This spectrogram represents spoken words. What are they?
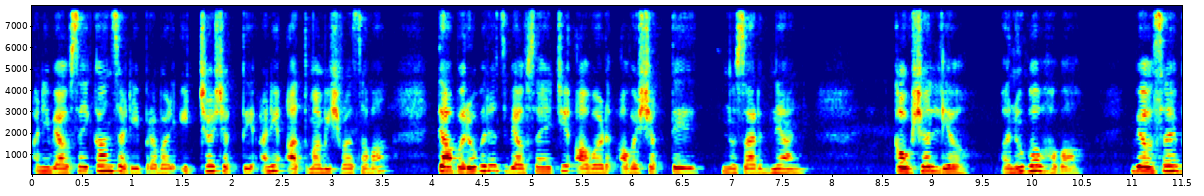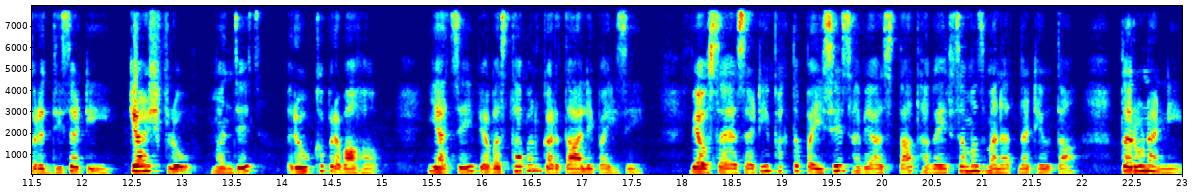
आणि व्यावसायिकांसाठी प्रबळ इच्छाशक्ती आणि आत्मविश्वास हवा. त्याबरोबरच व्यवसायाची आवड आवश्यकतेनुसार ज्ञान कौशल्य अनुभव हवा. व्यवसाय वृद्धीसाठी कॅश फ्लो म्हणजेच रोख प्रवाह याचे व्यवस्थापन करता आले पाहिजे. व्यवसायासाठी फक्त पैसेच हवे असतात हा गैरसमज मनात न ठेवता तरुणांनी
